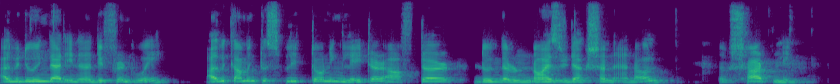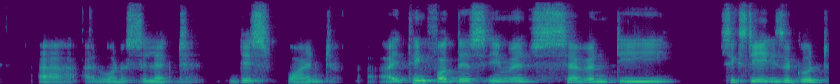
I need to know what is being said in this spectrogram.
I'll be doing that in a different way I'll be coming to split toning later after doing the noise reduction and all. Now sharpening, uh, I want to select this point. I think for this image 70, 68 is a good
